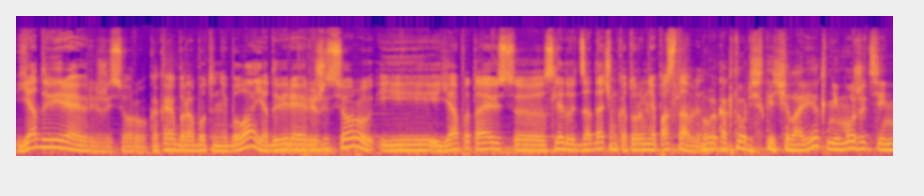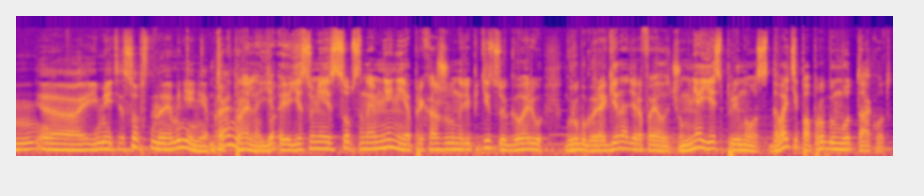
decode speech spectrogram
Я доверяю режиссеру. Какая бы работа ни была, я доверяю режиссеру, и я пытаюсь э, следовать задачам, которые мне Но вы как творческий человек не можете э, иметь собственное мнение, правильно? Так правильно. Я- э, если у меня есть собственное мнение, я прихожу на репетицию и говорю, грубо говоря, Геннадий Рафаэлович, у меня есть принос. Давайте попробуем вот так вот.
